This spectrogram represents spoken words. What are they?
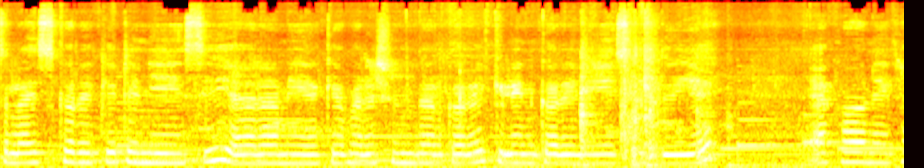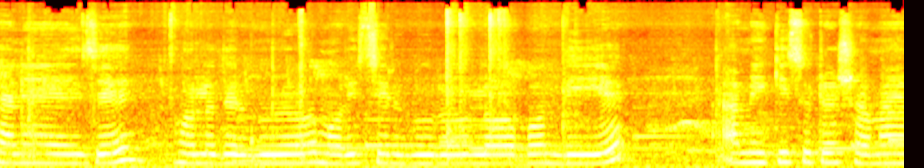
স্লাইস করে কেটে নিয়েছি, আর আমি একেবারে সুন্দর করে ক্লিন করে নিয়েছি ধুয়ে। এখন এখানে এই যে হলুদের গুঁড়ো, মরিচের গুঁড়ো, লবণ দিয়ে আমি কিছুটা সময়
